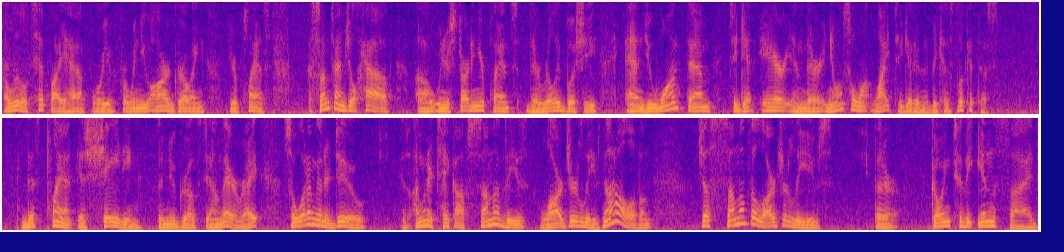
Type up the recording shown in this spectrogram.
a little tip I have for you for when you are growing your plants. Sometimes you'll have uh, when you're starting your plants, they're really bushy, and you want them to get air in there, and you also want light to get in there because look at this. This plant is shading the new growth down there, right? So what I'm going to do is I'm going to take off some of these larger leaves, not all of them, just some of the larger leaves that are going to the inside.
